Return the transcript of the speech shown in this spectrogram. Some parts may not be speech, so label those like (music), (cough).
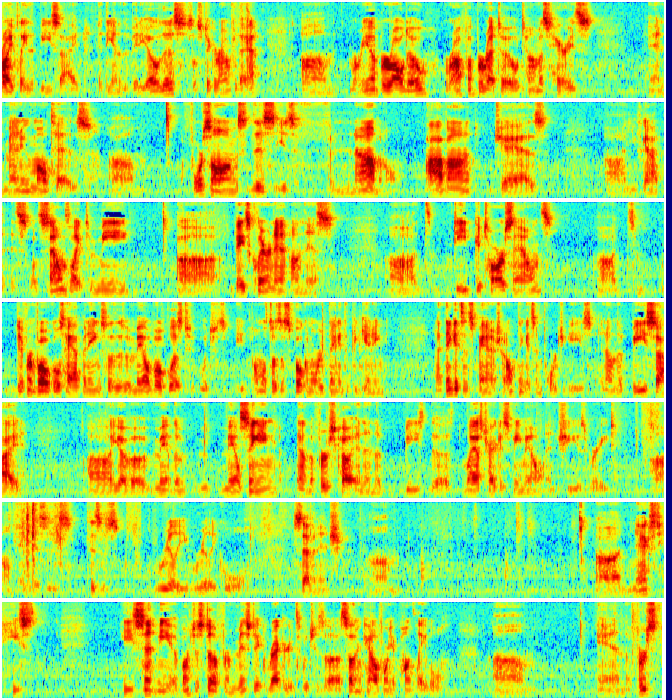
Probably play the B-side at the end of the video of this, so stick around for that. Um, Maria Beraldo, Rafa Barreto, Thomas Harris, and Manu Maltese. Um, four songs. This is phenomenal. Avant, jazz. Uh, you've got it's what sounds like to me uh, bass clarinet on this. Uh, some deep guitar sounds. Uh, some different vocals happening. So there's a male vocalist, which is, he almost does a spoken word thing at the beginning. I think it's in Spanish. I don't think it's in Portuguese. And on the B side, uh, you have a male, the male singing on the first cut, and then the B, the last track is female, and she is great. Um, and this is this is really really cool, seven inch. Um, uh, next, he's he sent me a bunch of stuff from Mystic Records, which is a Southern California punk label. Um, and the first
